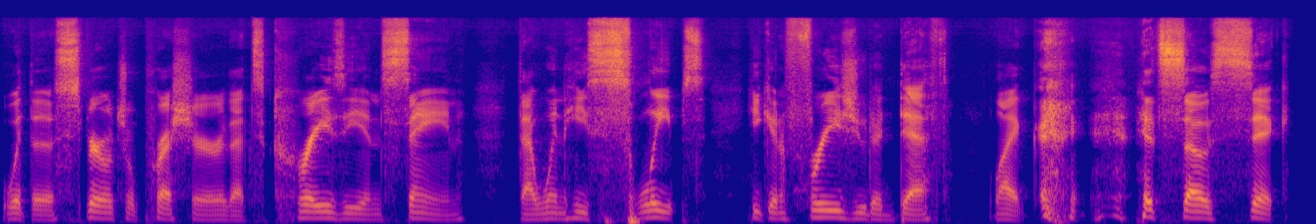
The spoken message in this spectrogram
with a spiritual pressure that's crazy insane that when he sleeps he can freeze you to death like it's so sick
